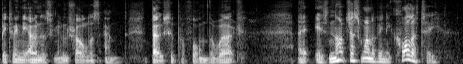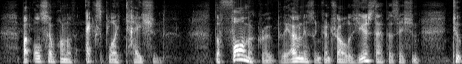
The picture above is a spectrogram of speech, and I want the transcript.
between the owners and controllers and those who perform the work uh, is not just one of inequality, but also one of exploitation. The former group, the owners and controllers, use their position to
